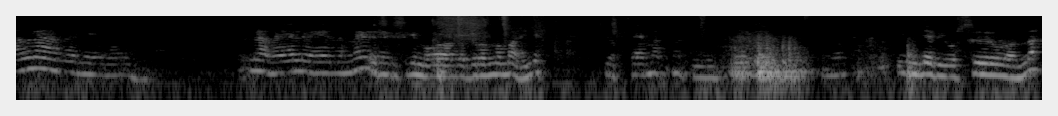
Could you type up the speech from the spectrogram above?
Allah böyle Allah el verdim el. Eskisi gibi o arada duramam aynı. Yok sevmezsin. Binde bir o sığır olanla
